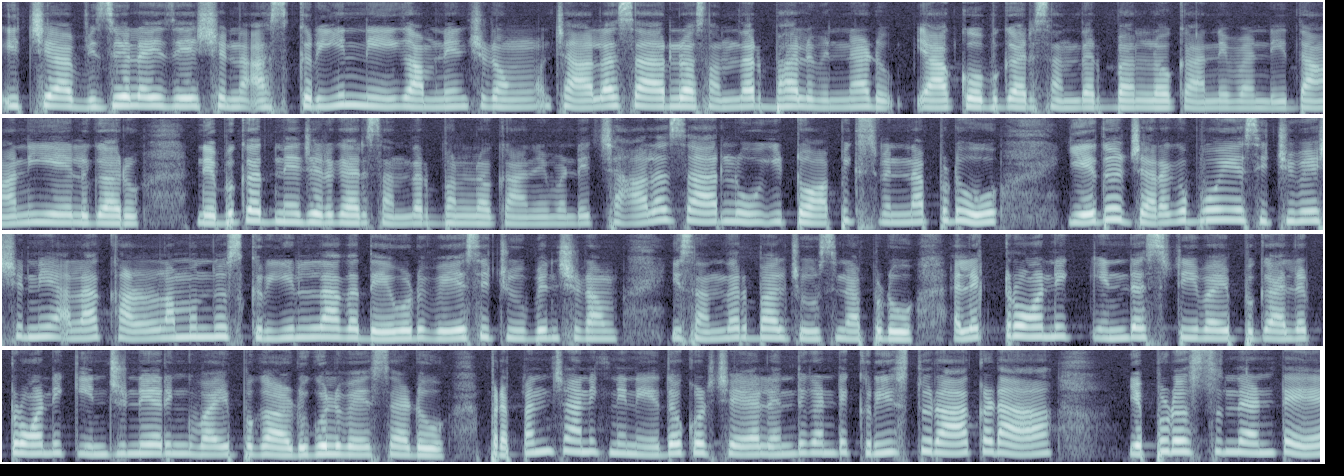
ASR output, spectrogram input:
ఇచ్చే ఆ విజువలైజేషన్ ఆ స్క్రీన్ని గమనించడం చాలాసార్లు ఆ సందర్భాలు విన్నాడు. యాకోబు గారి సందర్భంలో కానివ్వండి దానియేలు గారు నెబుకద్ నేజర్ గారి సందర్భంలో కానివ్వండి చాలాసార్లు ఈ టాపిక్స్ విన్నప్పుడు ఏదో జరగబోయే సిచ్యువేషన్ని అలా కళ్ళ ముందు స్క్రీన్ లాగా దేవుడు వేసి చూపించడం ఈ సందర్భాలు చూసినప్పుడు ఎలక్ట్రానిక్ ఇండస్ట్రీ వైపుగా ఎలక్ట్రానిక్ ఇంజనీరింగ్ వైపుగా అడుగులు వేశాడు. ప్రపంచానికి నేను ఏదో ఒకటి చేయాలి. ఎందుకంటే క్రీస్తు రాకడా ఎప్పుడు వస్తుంది అంటే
